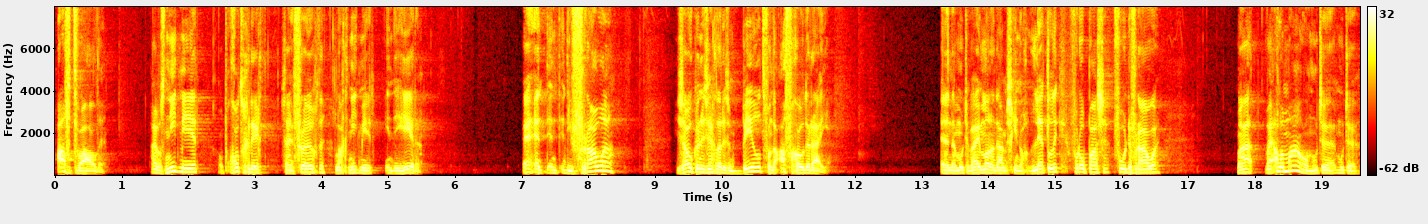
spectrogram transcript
afdwaalde. Hij was niet meer op God gericht. Zijn vreugde lag niet meer in de Heer. En, en, die vrouwen, je zou kunnen zeggen dat is een beeld van de afgoderij. En dan moeten wij mannen daar misschien nog letterlijk voor oppassen, voor de vrouwen. Maar wij allemaal moeten, moeten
